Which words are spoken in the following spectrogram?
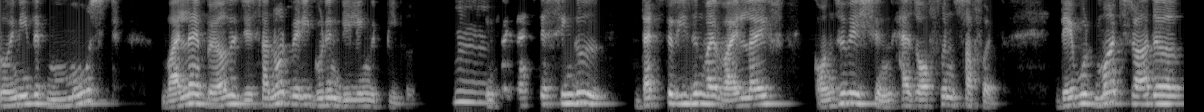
rohini that most wildlife biologists are not very good in dealing with people mm. in fact that's the single that's the reason why wildlife conservation has often suffered they would much rather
